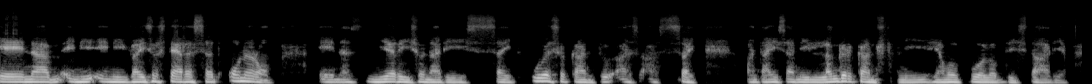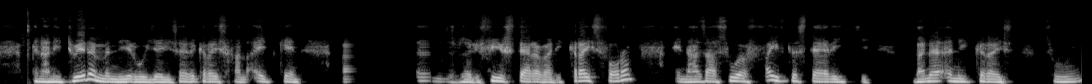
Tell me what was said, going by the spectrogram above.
en um, en die en die wysersterre sit onder hom en is meer hierso na die suidoose kant toe as as suid want hy is aan die linkerkant van die hemelpool op die stadium. En dan die tweede manier hoe jy die suiderkruis gaan uitken uh, is nou die vier sterre wat die kruis vorm en dan is daar so 'n vyfde sterretjie binne in die kruis so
